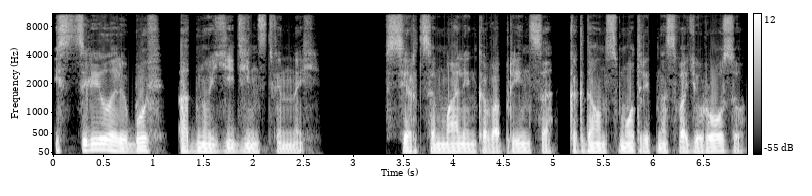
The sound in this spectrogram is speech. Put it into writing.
исцелила любовь одной единственной. В сердце маленького принца, когда он смотрит на свою розу,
